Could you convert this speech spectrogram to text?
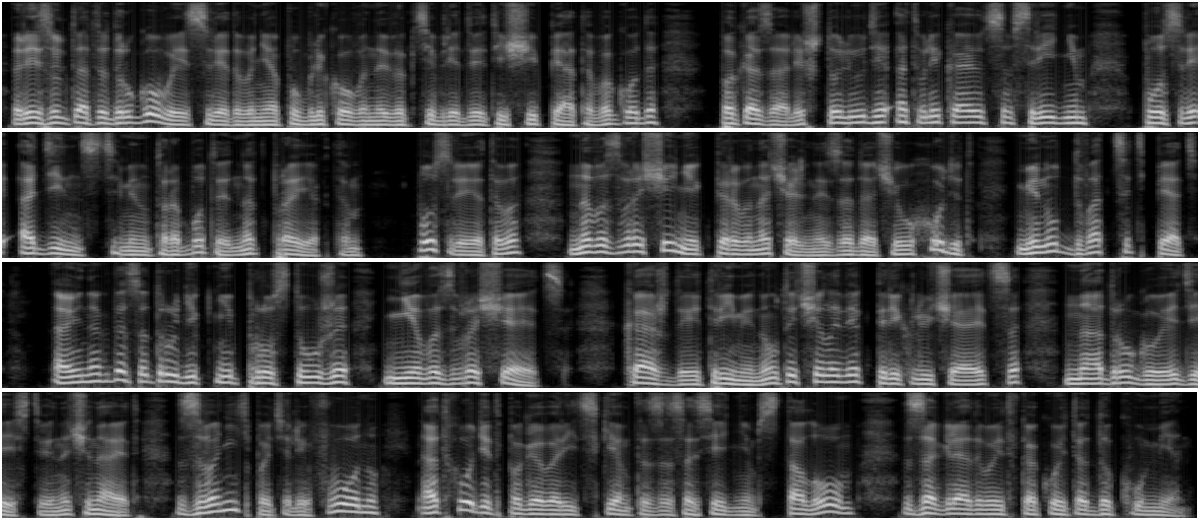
Результаты другого исследования, опубликованные в октябре 2005 года, показали, что люди отвлекаются в среднем после 11 минут работы над проектом. После этого на возвращение к первоначальной задаче уходит минут 25, а иногда сотрудник не просто уже не возвращается. Каждые три минуты человек переключается на другое действие, начинает звонить по телефону, отходит поговорить с кем-то за соседним столом, заглядывает в какой-то документ.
